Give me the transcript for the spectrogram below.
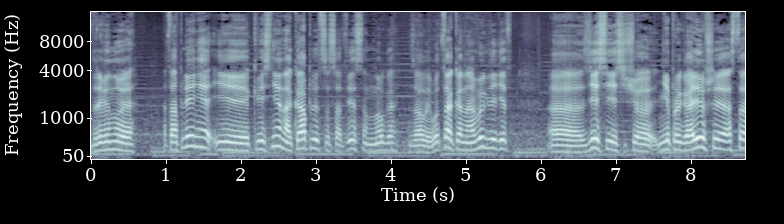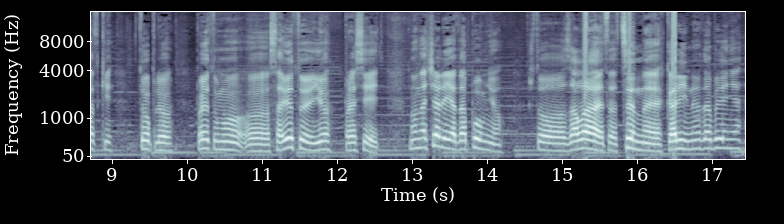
дровяное отопление, и к весне накапливается, соответственно, много золы. Вот так она выглядит. Э, здесь есть еще не прогоревшие остатки топлива, поэтому советую ее просеять. Но вначале я допомню, что зола это ценное калийное удобрение,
